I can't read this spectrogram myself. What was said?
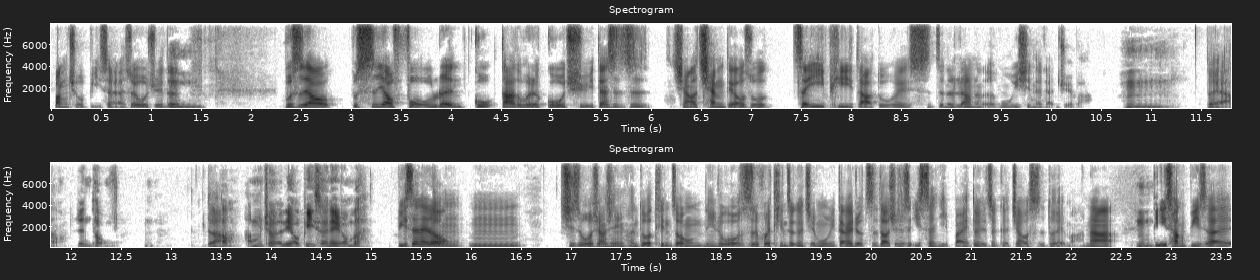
棒球比赛了。所以我觉得。嗯不是要不是要否认过大都会的过去，但是是想要强调说这一批大都会是真的让人耳目一新的感觉吧？嗯，对啊，好，认同。对啊。好，我们就来聊比赛内容吧。比赛内容，嗯，其实我相信很多听众，你如果是会听这个节目，你大概就知道，其实是一胜一败对这个教师队嘛。那嗯第一场比赛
